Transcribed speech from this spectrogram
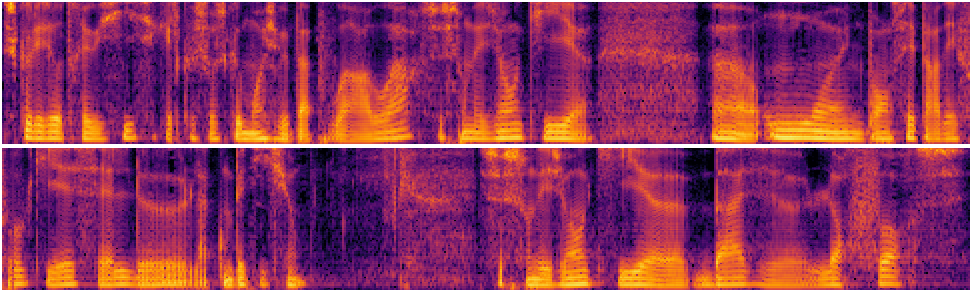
ce que les autres réussissent, c'est quelque chose que moi je vais pas pouvoir avoir. Ce sont des gens qui euh, ont une pensée par défaut qui est celle de la compétition. Ce sont des gens qui basent leur force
